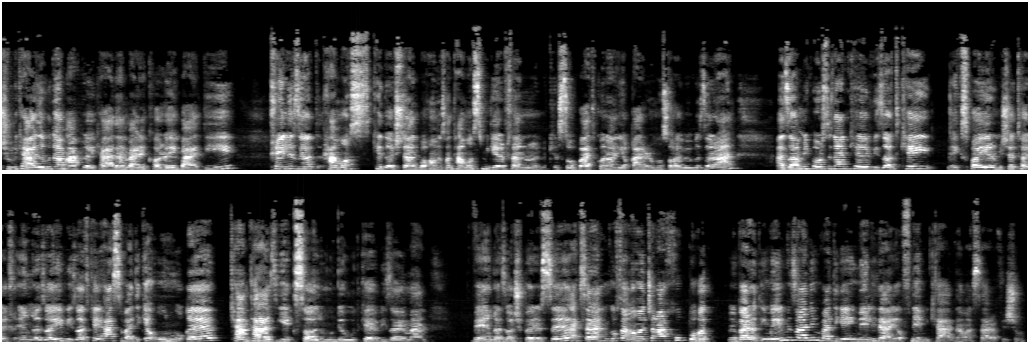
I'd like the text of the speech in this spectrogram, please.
شروع کرده بودم apply کردن برای کارهای بعدی. خیلی زیاد تماس که داشتن باهام مثلا تماس می‌گرفتن که صحبت کنن یا قرار مصاحبه بذارن. ازم میپرسیدن که ویزات کی expire میشه تاریخ انقضای ویزات کی هست و دیگه اون موقع کمتر از یک سال مونده بود که ویزای من به انقضاش برسه. اکثرا می‌گفتن آها چقدر خوب باشه برات ایمیل می‌زنیم و دیگه ایمیلی دریافت نمی‌کردم از طرفشون.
